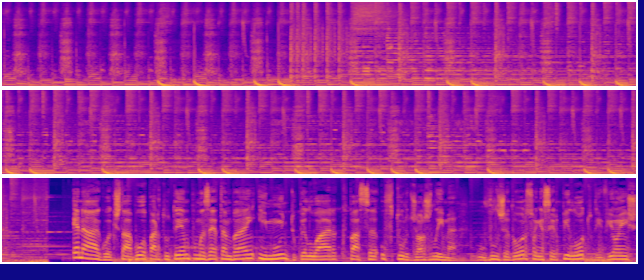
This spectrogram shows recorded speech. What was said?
あ。É na água que está a boa parte do tempo, mas é também e muito pelo ar que passa o futuro de Jorge Lima. O velejador sonha ser piloto de aviões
